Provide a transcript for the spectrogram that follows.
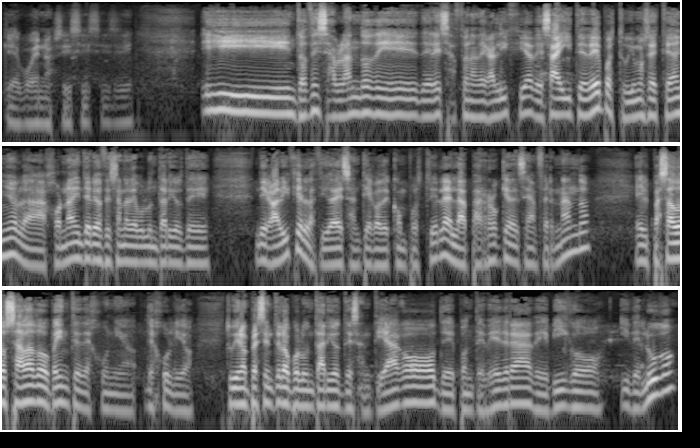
Qué bueno, sí, sí, sí, sí. Y entonces, hablando de, esa zona de Galicia, de esa ITD, pues tuvimos este año la Jornada Interdiocesana de Voluntarios de, de, Galicia en la ciudad de Santiago de Compostela, en la parroquia de San Fernando, el pasado sábado 20 de, junio, de julio. Tuvieron presentes los voluntarios de Santiago, de Pontevedra, de Vigo y de Lugo.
